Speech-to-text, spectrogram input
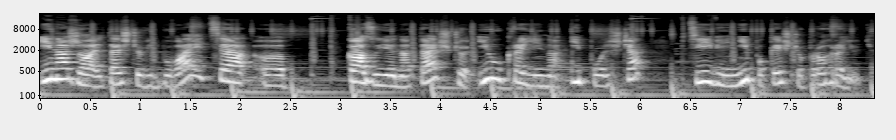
І, на жаль, те, що відбувається, е, вказує на те, що і Україна, і Польща в цій війні поки що програють.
